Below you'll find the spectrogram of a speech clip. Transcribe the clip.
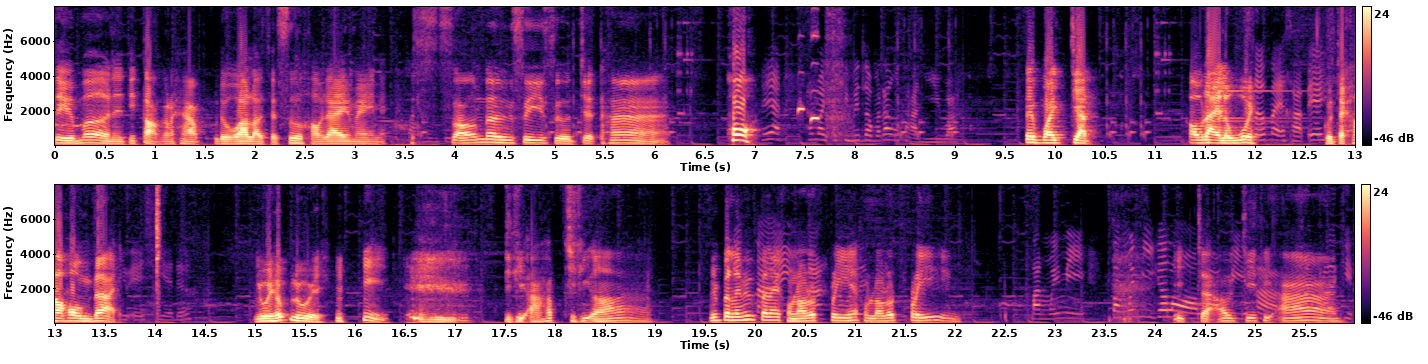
ตรีมเมอร์ในทิกตอกนะครับ ดูว่าเราจะสู้เขาได้ไหมเนี่ยสองหนึ่งสี่ศูนย์เจ็ดห้าโหเนี่ยทำไมชีวิตเรามานั่งสารยีวะเต็มไวจัด เข้าได้แล้วเว้ย เซิร์ฟไหนครับเอ๊ะกูจะเข้าห้องได้ อยู่เอเชียเด้อรวยครับรวย GTR ครับ GTR ไม่เป็นไรไม่เป็นไรของเรารถฟรีฮะของเรารถฟรี ตังค์ไม่มี ตังค์ไม่มีก็รออีกจะเอารปีค่ะ GTR ภารกิจ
